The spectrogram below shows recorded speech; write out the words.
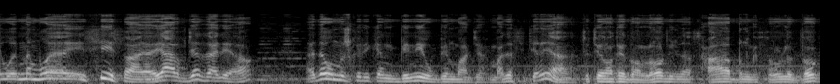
هو même هو يسيسا يعرف جاز عليها. هذا هو المشكل اللي كان بيني وبين ماجر بعدا c'était rien. tout est rentré dans l'ordre ولينا صحاب نقصروا للدوك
